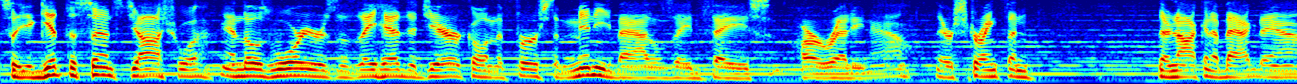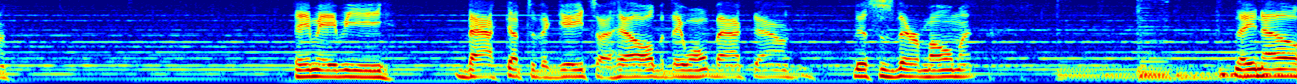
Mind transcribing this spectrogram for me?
So you get the sense Joshua and those warriors, as they head to Jericho in the first of many battles they'd face, are ready now. They're strengthened. They're not going to back down. They may be backed up to the gates of hell, but they won't back down. This is their moment. They know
